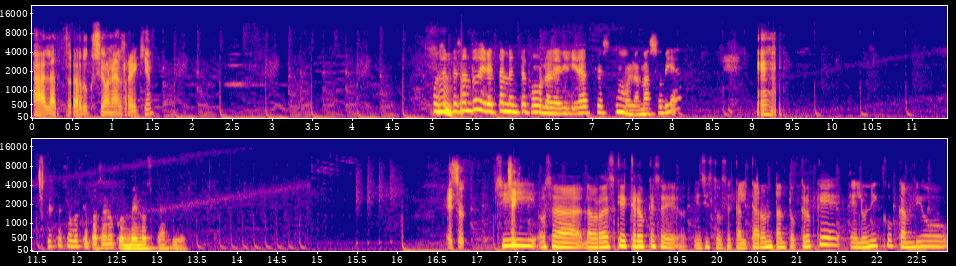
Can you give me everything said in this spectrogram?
a la traducción al Requiem. Pues Hmm. empezando directamente por la debilidad, que es como la más obvia. Estos son los que pasaron con menos cambios. Eso, Sí, Sí. o sea, la verdad es que creo que se, insisto, se calcaron tanto. Creo que el único cambio...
